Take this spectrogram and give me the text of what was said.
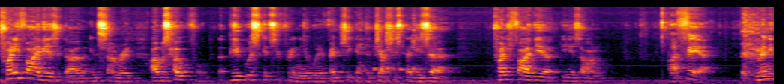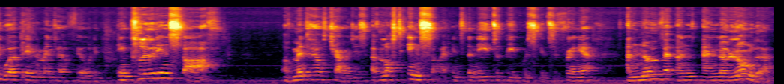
25 years ago, in summary, I was hopeful that people with schizophrenia would eventually get the justice they deserve. 25 year, years on, I fear many working in the mental health field, including staff of mental health charities have lost insight into the needs of people with schizophrenia and no, and, and no longer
